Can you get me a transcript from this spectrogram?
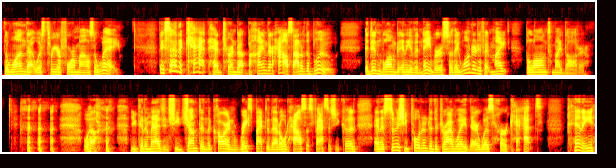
the one that was three or four miles away. They said a cat had turned up behind their house out of the blue. It didn't belong to any of the neighbors, so they wondered if it might belong to my daughter. well, you can imagine she jumped in the car and raced back to that old house as fast as she could. And as soon as she pulled into the driveway, there was her cat, Penny,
